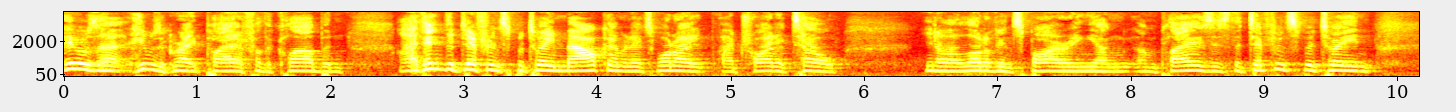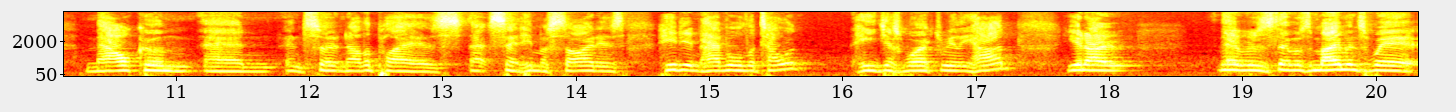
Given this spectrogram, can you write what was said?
he, was a, he was a great player for the club. And I think the difference between Malcolm, and it's what I, I try to tell, you know, a lot of inspiring young, young players, is the difference between Malcolm and and certain other players that set him aside is he didn't have all the talent. He just worked really hard. You know, there was there was moments where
